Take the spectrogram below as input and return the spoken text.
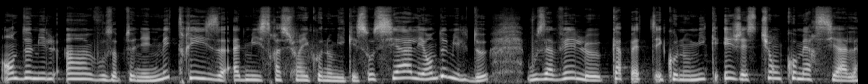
En 2001, vous obtenez une maîtrise Administration économique et sociale. Et en 2002, vous avez le CAPET économique et gestion commerciale.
